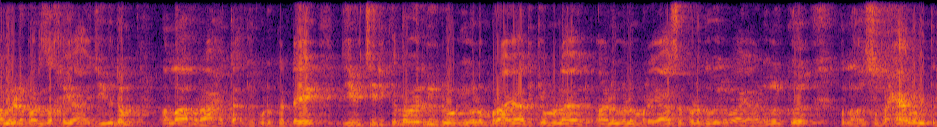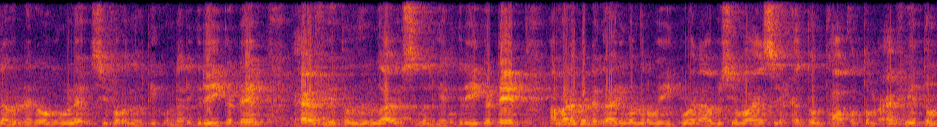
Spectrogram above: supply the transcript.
അവരുടെ ബർസഹയായ ജീവിതം അള്ളാഹു റാഹത്താക്കി കൊടുക്കട്ടെ. ജീവിച്ചിരിക്കുന്നവരിൽ രോഗികളും പ്രായാധിക്യമുള്ള ആളുകളും പ്രയാസപ്പെടുന്നവരുമായ ആളുകൾക്ക് അള്ളാഹു സുബഹാനുഭവത്തിൽ അവരുടെ രോഗങ്ങളെ ശിഫ നൽകിക്കൊണ്ട് അനുഗ്രഹിക്കട്ടെ. ആഫിയത്തും ദീർഘായുസ് നൽകി അനുഗ്രഹിക്കട്ടെ. അവരവരുടെ കാര്യങ്ങൾ നിർവഹിക്കുവാൻ ആവശ്യമായ സിഹത്തും താക്കത്തും ആഫിയത്തും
